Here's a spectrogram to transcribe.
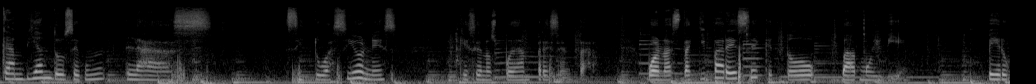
cambiando según las situaciones que se nos puedan presentar. Bueno, hasta aquí parece que todo va muy bien. Pero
